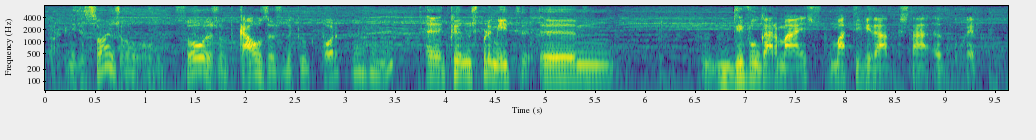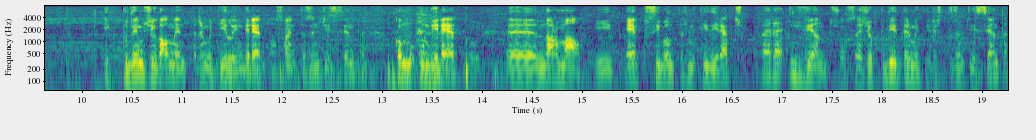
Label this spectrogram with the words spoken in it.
de organizações, ou, ou de pessoas, ou de causas, ou daquilo que for, eh, que nos permite hum, divulgar mais uma atividade que está a decorrer e que podemos igualmente transmiti-la em direto, não só em 360, como um direto eh, normal. E é possível transmitir diretos para eventos, ou seja, eu podia transmitir este 360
